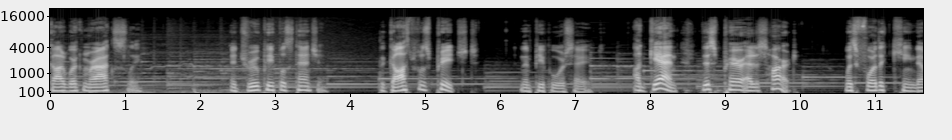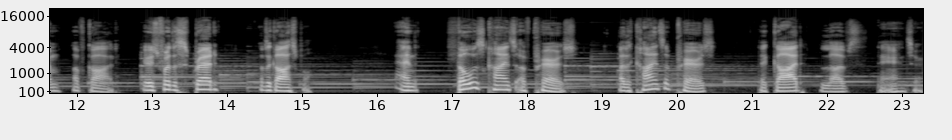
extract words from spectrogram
God worked miraculously. It drew people's attention. The gospel was preached, and then people were saved. Again, this prayer at its heart was for the kingdom of God. It was for the spread of the gospel. And those kinds of prayers are the kinds of prayers that God loves to answer.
